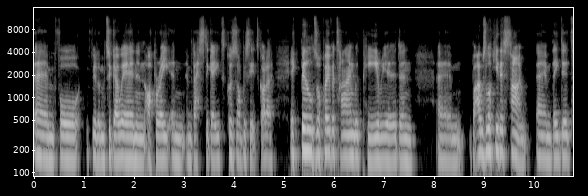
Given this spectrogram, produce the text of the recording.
um, for for them to go in and operate and investigate because obviously it's got a it builds up over time with period and um, but I was lucky this time. Um, they did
